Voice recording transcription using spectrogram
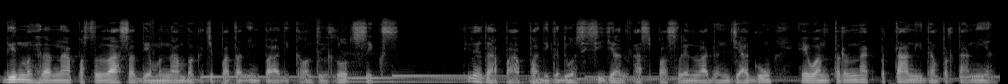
Dean menghela napas lelah saat dia menambah kecepatan impala di Country Road 6 tidak ada apa-apa di kedua sisi jalan aspal selain ladang jagung, hewan ternak, petani, dan pertanian.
